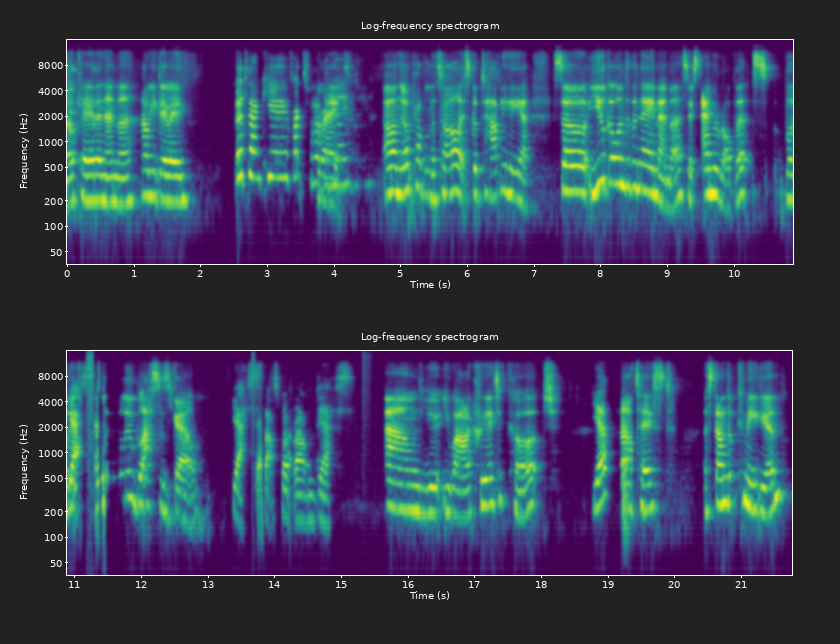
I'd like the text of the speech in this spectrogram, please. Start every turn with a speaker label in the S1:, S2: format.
S1: Okay then, Emma. How are you doing?
S2: Good, thank you. Thanks for having
S1: Great.
S2: me.
S1: Oh, no problem at all. It's good to have you here. So you go under the name Emma, so it's Emma Roberts, but
S2: Yes.
S1: it's Blue Glasses Girl.
S2: Yes, that's my brand. Yes.
S1: And you you are a creative coach,
S2: Yeah.
S1: artist, a stand-up comedian.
